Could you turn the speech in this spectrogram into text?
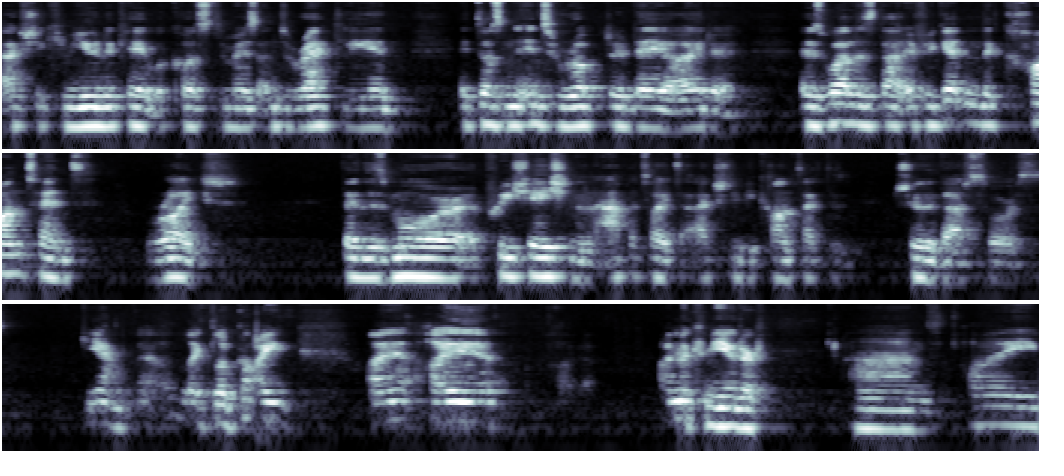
to actually communicate with customers and directly in. It doesn't interrupt their day either. As well as that, if you're getting the content right, then there's more appreciation and appetite to actually be contacted through that source. Yeah, uh, like look, I, I, I, I'm a commuter, and I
